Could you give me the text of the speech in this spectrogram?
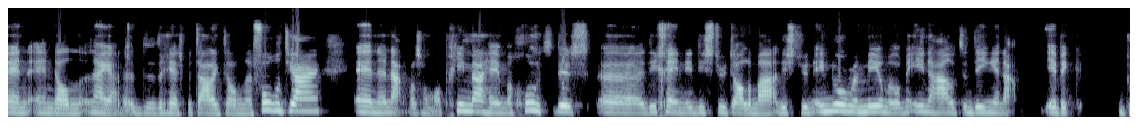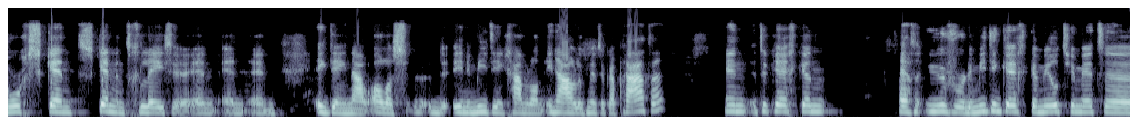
En, en dan, nou ja, de, rest betaal ik dan uh, volgend jaar. En uh, nou, was allemaal prima, helemaal goed. Dus uh, diegene die stuurt allemaal, die stuurt een enorme mail met mijn inhoud en dingen. Nou, die heb ik doorgescand, scannend gelezen. En, en, en ik denk, nou, alles in de meeting gaan we dan inhoudelijk met elkaar praten. En toen kreeg ik een echt een uur voor de meeting kreeg ik een mailtje met, uh,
